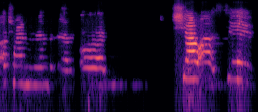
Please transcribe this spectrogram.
I'll try and remember them. Um, shout outs to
